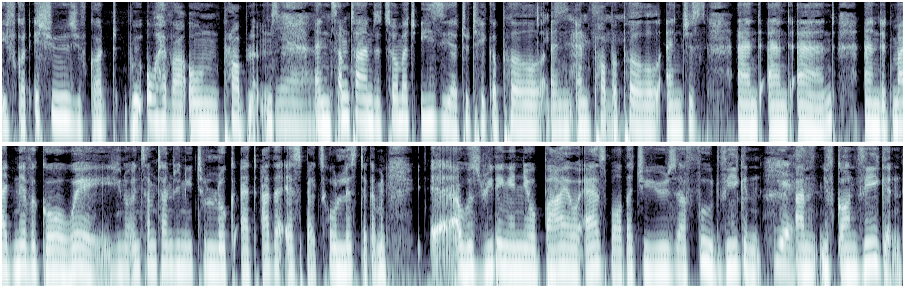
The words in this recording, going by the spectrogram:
you've got issues, you've got, we all have our own problems. Yeah. And sometimes it's so much easier to take a pill and, and pop a pill and just, and, and, and, and it might never go away, you know, and sometimes you need to look at other aspects, holistic. I mean, uh, I was reading in your bio as well that you use uh, food, vegan. Yes. Um, you've gone vegan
